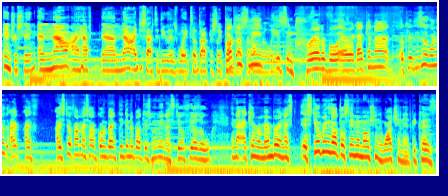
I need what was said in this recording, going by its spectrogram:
interesting, and now I have. Um. Now I just have to do is wait till Doctor Sleep comes Doctor out for home Sleep, release. it's incredible, Eric. I cannot. Okay, this is one of the, I I I still find myself going back thinking about this movie, and I still feel the, and I, I can remember, and I it still brings out those same emotions watching it because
